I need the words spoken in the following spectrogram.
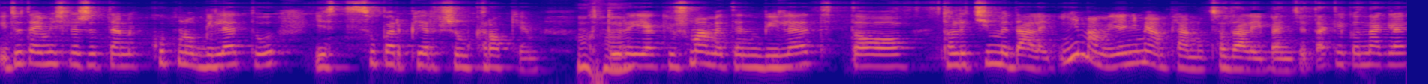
I tutaj myślę, że ten kupno biletu jest super pierwszym krokiem, mhm. który jak już mamy ten bilet, to, to lecimy dalej. I nie mamy, ja nie miałam planu, co dalej będzie, tak? Tylko nagle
